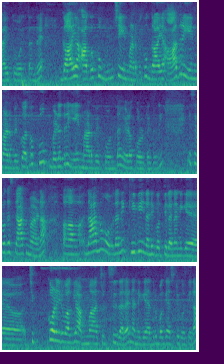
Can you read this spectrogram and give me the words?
ಆಯಿತು ಅಂತಂದರೆ ಗಾಯ ಆಗೋಕ್ಕೂ ಮುಂಚೆ ಏನು ಮಾಡಬೇಕು? ಗಾಯ ಆದರೆ ಏನು ಮಾಡಬೇಕು? ಅಥವಾ ಕೂಕ್ ಬೆಳೆದ್ರೆ ಏನು ಮಾಡಬೇಕು ಅಂತ ಹೇಳಕ್ ಹೊರಟಿದ್ದೀನಿ. ಎಸ್, ಇವಾಗ ಸ್ಟಾರ್ಟ್ ಮಾಡೋಣ. ನಾನು, ನನಗೆ ಕಿವಿ ನನಗೆ ಗೊತ್ತಿಲ್ಲ. ನನಗೆ ಚಿಕ್ಕವಳಿರುವಾಗಲೇ ಅಮ್ಮ ಚುಚ್ಚಿಸಿದ್ದಾರೆ. ನನಗೆ ಅದ್ರ ಬಗ್ಗೆ ಅಷ್ಟು ಗೊತ್ತಿಲ್ಲ.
